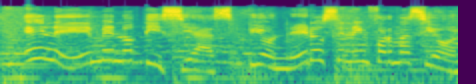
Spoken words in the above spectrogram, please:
NM Noticias, pioneros en la información.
